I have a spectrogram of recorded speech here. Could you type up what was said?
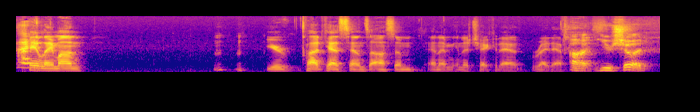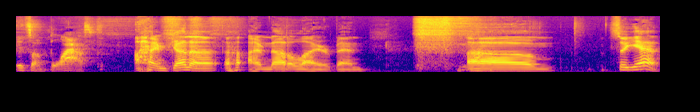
Hey, Lemon. Your podcast sounds awesome, and I'm gonna check it out right after. Uh, this. you should. It's a blast. I'm gonna. I'm not a liar, Ben. Um. So yeah.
